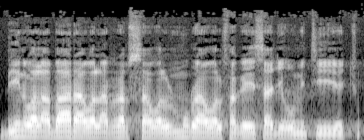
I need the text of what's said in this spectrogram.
diin wal abaaraa wal arrabsaa wal muraa wal fageeysaa jedhuu mitii jechuu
